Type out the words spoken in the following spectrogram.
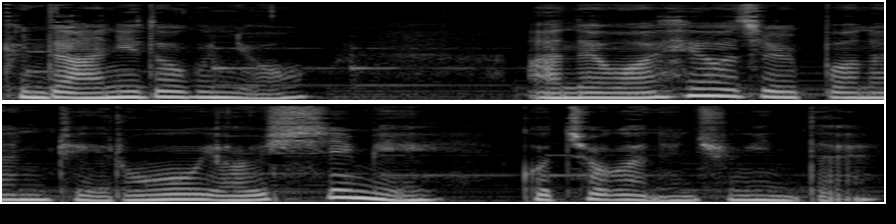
근데 아니더군요. 아내와 헤어질 뻔한 뒤로 열심히 고쳐가는 중인데,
